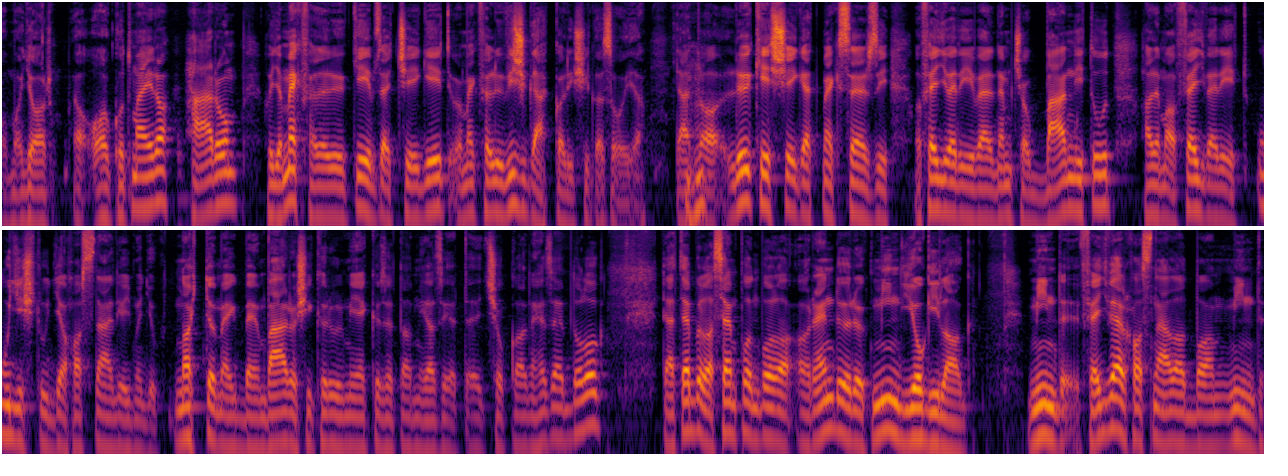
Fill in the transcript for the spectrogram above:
a magyar alkotmányra, három, hogy a megfelelő képzettségét a megfelelő vizsgákkal is igazolja. Tehát uh-huh. a lőkészséget megszerzi, a fegyverével nem csak bánni tud, hanem a fegyverét úgy is tudja használni, hogy mondjuk nagy tömegben, városi körülmények között, ami azért egy sokkal nehezebb dolog. Tehát ebből a szempontból a, a rendőrök mind jogilag mind fegyverhasználatban, mind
